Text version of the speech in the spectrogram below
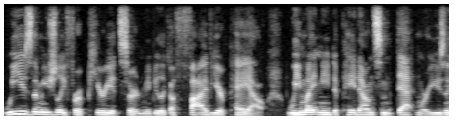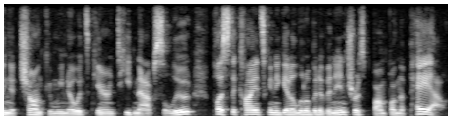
We use them usually for a period certain, maybe like a five year payout. We might need to pay down some debt and we're using using a chunk and we know it's guaranteed and absolute. Plus, the client's going to get a little bit of an interest bump on the payout.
